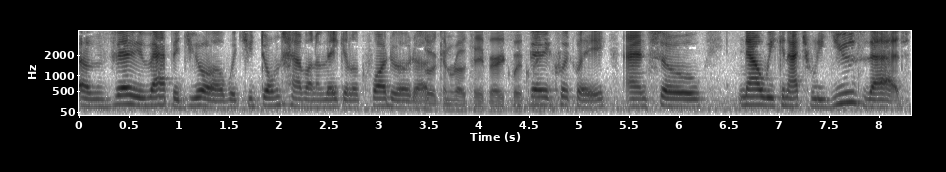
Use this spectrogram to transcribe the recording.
a, very rapid yaw, which you don't have on a regular quadrotor. So it can rotate very quickly. Very quickly, and so now we can actually use that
